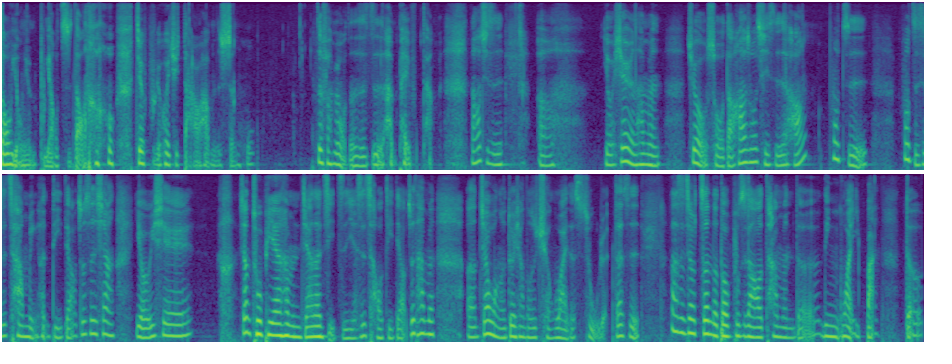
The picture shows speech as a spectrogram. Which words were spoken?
都永远不要知道，然后 就不会去打扰他们的生活。这方面我真的是很佩服他们。然后其实呃，有些人他们就有说到，他说其实好像。不止不只是昌明很低调，就是像有一些 像 Two PM 他们家那几只也是超低调，就他们呃交往的对象都是圈外的素人，但是但是就真的都不知道他们的另外一半的，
